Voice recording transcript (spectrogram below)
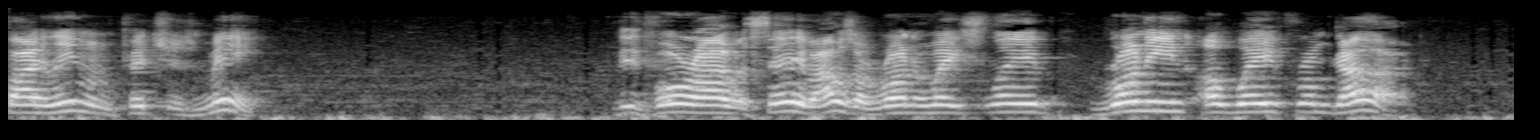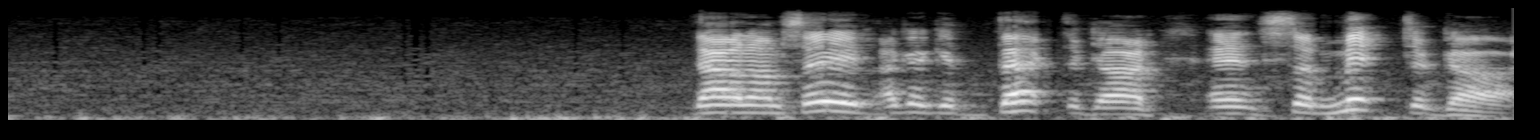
Philemon pictures me. Before I was saved, I was a runaway slave running away from God. Now that I'm saved, I got to get back to God and submit to God.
